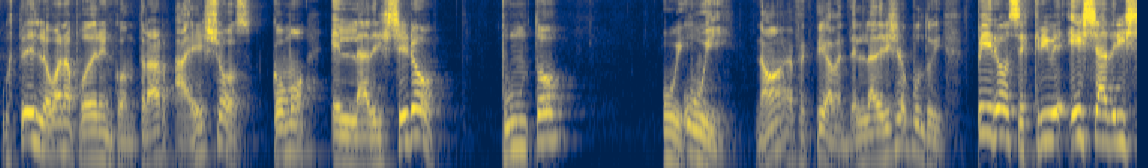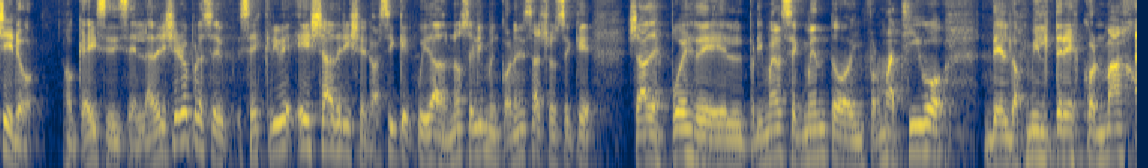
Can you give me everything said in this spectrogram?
Ustedes lo van a poder encontrar a ellos como el ladrillero punto Uy. uy, ¿no? Efectivamente, el ladrillero punto uy. Pero se escribe elladrillero, ¿ok? Se dice el ladrillero, pero se, se escribe elladrillero. Así que cuidado, no se limen con esa. Yo sé que ya después del primer segmento informativo del 2003 con Majo,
